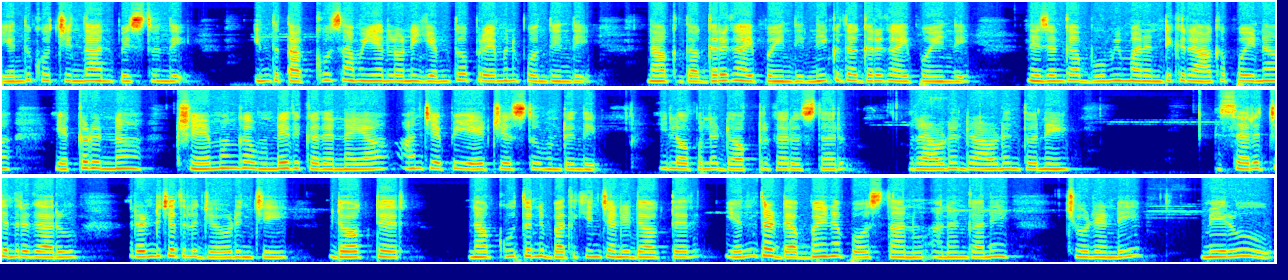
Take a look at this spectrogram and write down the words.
ఎందుకు వచ్చిందా అనిపిస్తుంది. ఇంత తక్కువ సమయంలోనే ఎంతో ప్రేమను పొందింది. నాకు దగ్గరగా అయిపోయింది నీకు దగ్గరగా అయిపోయింది. నిజంగా భూమి మన ఇంటికి రాకపోయినా ఎక్కడున్నా క్షేమంగా ఉండేది కదన్నయ్య అని చెప్పి ఏడ్ చేస్తూ ఉంటుంది. ఈ లోపల డాక్టర్ గారు వస్తారు. రావడం రావడంతోనే శరత్చంద్ర గారు రెండు చేతులు జోడించి డాక్టర్ నా కూతుర్ని బతికించండి డాక్టర్. ఎంత డబ్బైనా పోస్తాను అనగానే చూడండి మీరు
